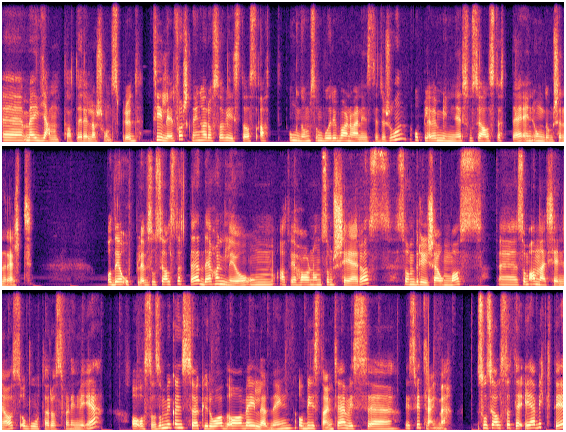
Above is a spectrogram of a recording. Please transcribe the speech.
eh, med gjentatte relasjonsbrudd. Tidligere forskning har også vist oss at ungdom som bor i barnevernsinstitusjon, opplever mindre sosial støtte enn ungdom generelt. Og det å oppleve sosial støtte det handler jo om at vi har noen som ser oss, som bryr seg om oss, eh, som anerkjenner oss og godtar oss for den vi er. Og også som vi kan søke råd og veiledning og bistand til hvis, eh, hvis vi trenger det. Sosial støtte er viktig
